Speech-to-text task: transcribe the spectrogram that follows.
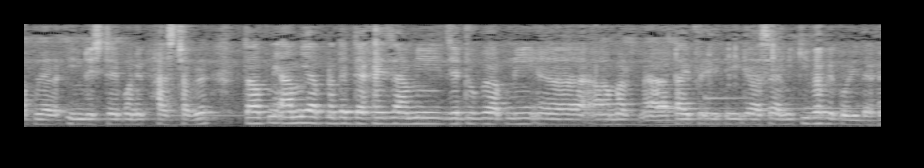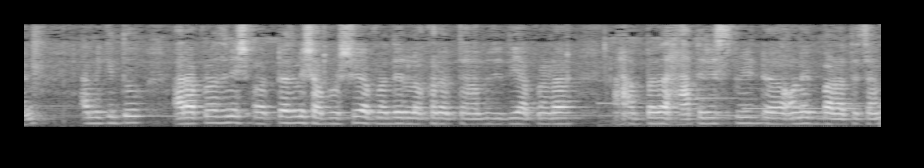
আপনার ইংলিশ টাইপ অনেক ফাস্ট হবে। তো আপনি, আমি আপনাদের দেখাই যে আমি যেটুকু আপনি আমার টাইপ আছে, আমি কীভাবে করি দেখেন। আমি কিন্তু, আর আপনার জিনিস, একটা জিনিস অবশ্যই আপনাদের লক্ষ্য রাখতে হবে, যদি আপনারা, আপনাদের হাতের স্পিড অনেক বাড়াতে চান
